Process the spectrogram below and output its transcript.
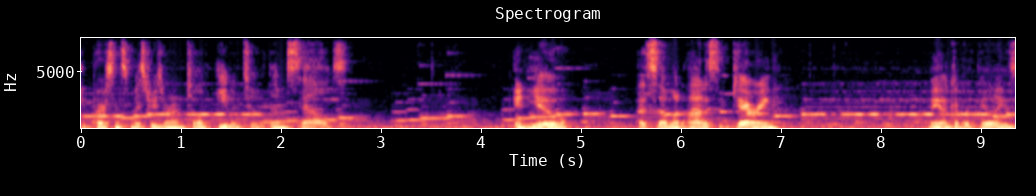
a person's mysteries are untold even to themselves. And you, as someone honest and caring, may uncover feelings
